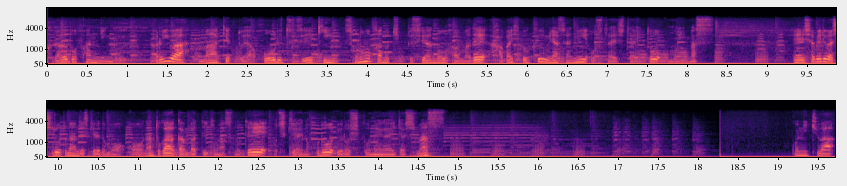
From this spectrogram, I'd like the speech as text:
クラウドファンディングあるいはマーケットや法律税金その他の Tips やノウハウまで幅広く皆さんにお伝えしたいと思います。えー、喋りは素人なんですけれどもなんとか頑張っていきますのでお付き合いのほどよろしくお願いいたします。こんにちは、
